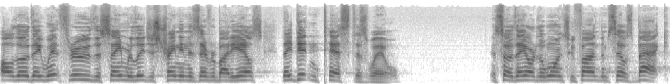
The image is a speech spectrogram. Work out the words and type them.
although they went through the same religious training as everybody else, they didn't test as well. And so they are the ones who find themselves back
